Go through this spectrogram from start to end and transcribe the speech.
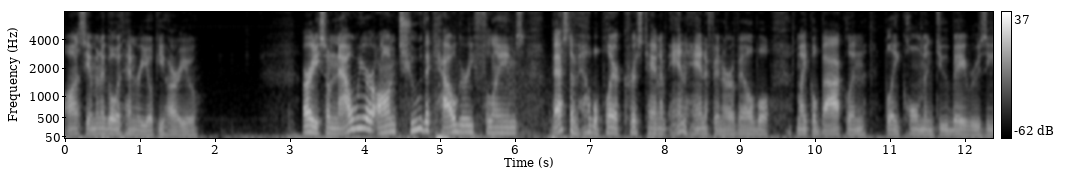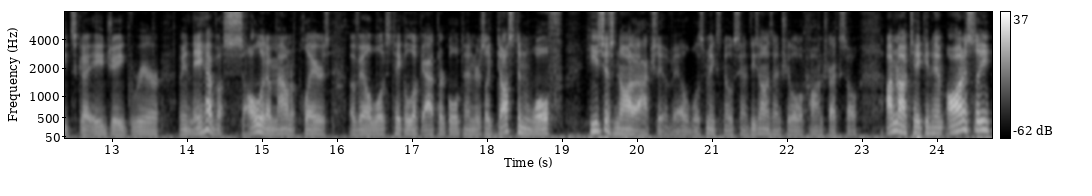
Honestly, I'm going to go with Henry Jokiharju. Alrighty, so now we are on to the Calgary Flames. Best available player, Chris Tanev and Hanifin are available. Michael Backlund, Blake Coleman, Dubé, Ruzicka, AJ Greer. I mean, they have a solid amount of players available. Let's take a look at their goaltenders. Like Dustin Wolf, he's just not actually available. This makes no sense. He's on his entry level contract, so I'm not taking him. Honestly,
